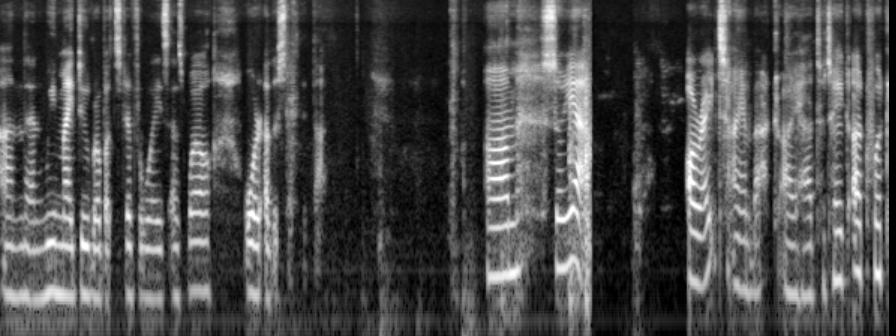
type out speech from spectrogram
And then we might do Robux giveaways as well, or other stuff like that. Um, so yeah. All right, I am back. I had to take a quick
